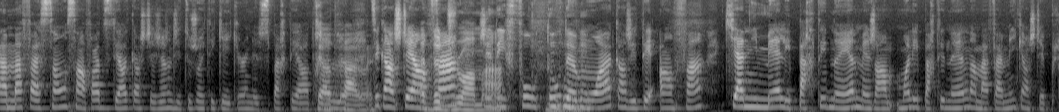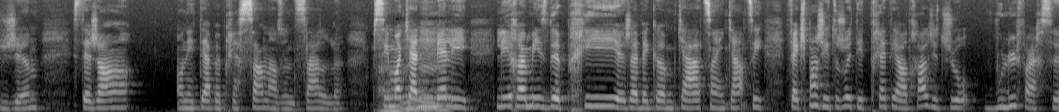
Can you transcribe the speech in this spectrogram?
à ma façon, sans faire du théâtre quand j'étais jeune, j'ai toujours été quelqu'un de super théâtral. là. Théâtral, ouais. Tu sais, quand j'étais enfant, j'ai des photos de moi quand j'étais enfant qui animaient les parties de Noël. Mais genre, moi, les parties de Noël dans ma famille, quand j'étais plus jeune, c'était genre, on était à peu près 100 dans une salle. là. Puis c'est Ah moi qui oui. animais les, les remises de prix. J'avais comme 4, 5 ans. tu sais. Fait que je pense que j'ai toujours été très théâtrale. J'ai toujours voulu faire ça.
